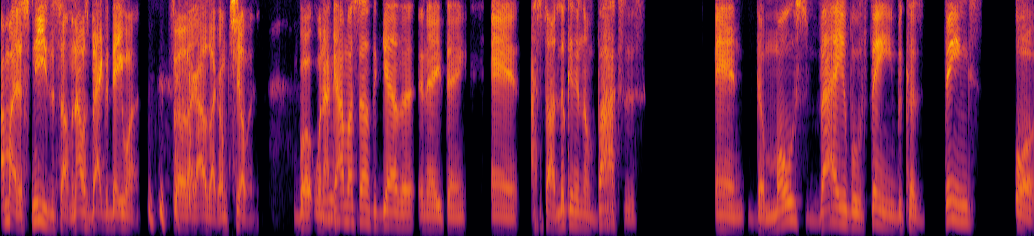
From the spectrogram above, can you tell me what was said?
I might have sneezed or something. I was back to day one. So like I was like, I'm chilling. But when I got myself together and everything, and I started looking in them boxes, and the most valuable thing because things or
